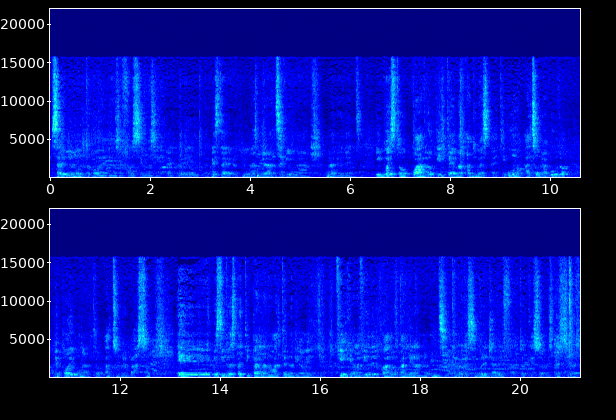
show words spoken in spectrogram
sarebbe molto poetico se fosse così. Ecco, questa è più una speranza che una, una credenza. In questo quadro il tema ha due aspetti, uno al sopracuto e poi un altro al superbasso. E questi due aspetti parlano alternativamente finché alla fine del quadro parleranno insieme per simboleggiare il fatto che sono espressione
